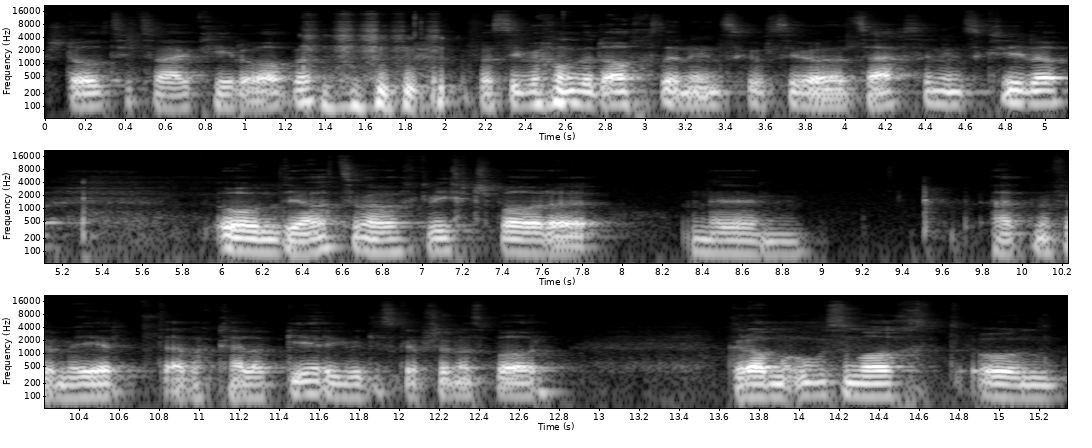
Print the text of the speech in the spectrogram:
stolze 2 Kilo runter, von 798 auf 796 Kilo. Und ja, zum einfach Gewicht sparen, ähm, hat man vermehrt einfach keine Lackierung, weil das glaube schon ein paar Gramm ausmacht und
